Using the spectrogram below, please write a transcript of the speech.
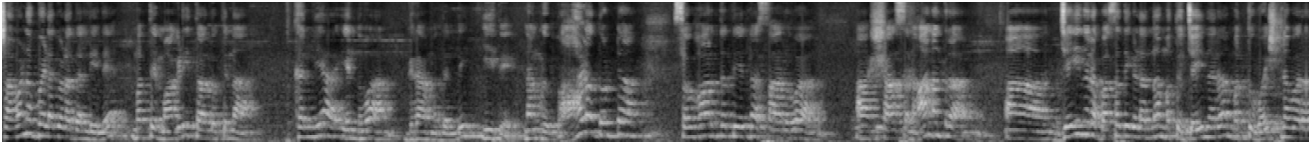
ಶ್ರವಣ ಬೆಳಗೊಳದಲ್ಲಿದೆ. ಮತ್ತೆ ಮಾಗಡಿ ತಾಲೂಕಿನ ಕಲ್ಯ ಎನ್ನುವ ಗ್ರಾಮದಲ್ಲಿ ಇದೆ. ನಮ್ಗೆ ಬಹಳ ದೊಡ್ಡ ಸೌಹಾರ್ದತೆಯನ್ನ ಸಾರುವ ಆ ಶಾಸನ. ಆ ನಂತರ, ಆ ಜೈನರ ಬಸದಿಗಳನ್ನ ಮತ್ತು ಜೈನರ ಮತ್ತು ವೈಷ್ಣವರ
